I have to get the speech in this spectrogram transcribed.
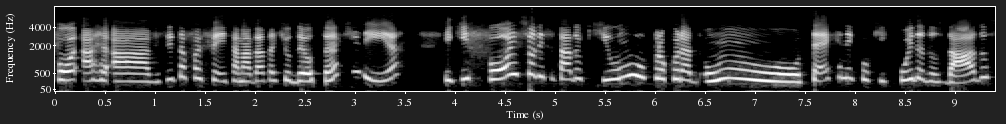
foi, a, a visita foi feita na data que o Deltan queria e que foi solicitado que um procurador, um técnico que cuida dos dados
